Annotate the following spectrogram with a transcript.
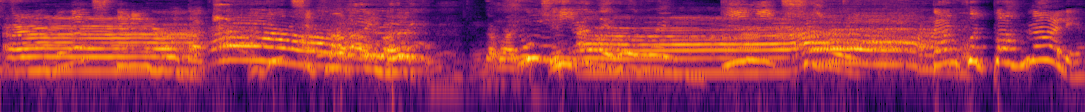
Числа была 4 года. Идет четвертый год. И, и ничего. Там хоть погнали,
